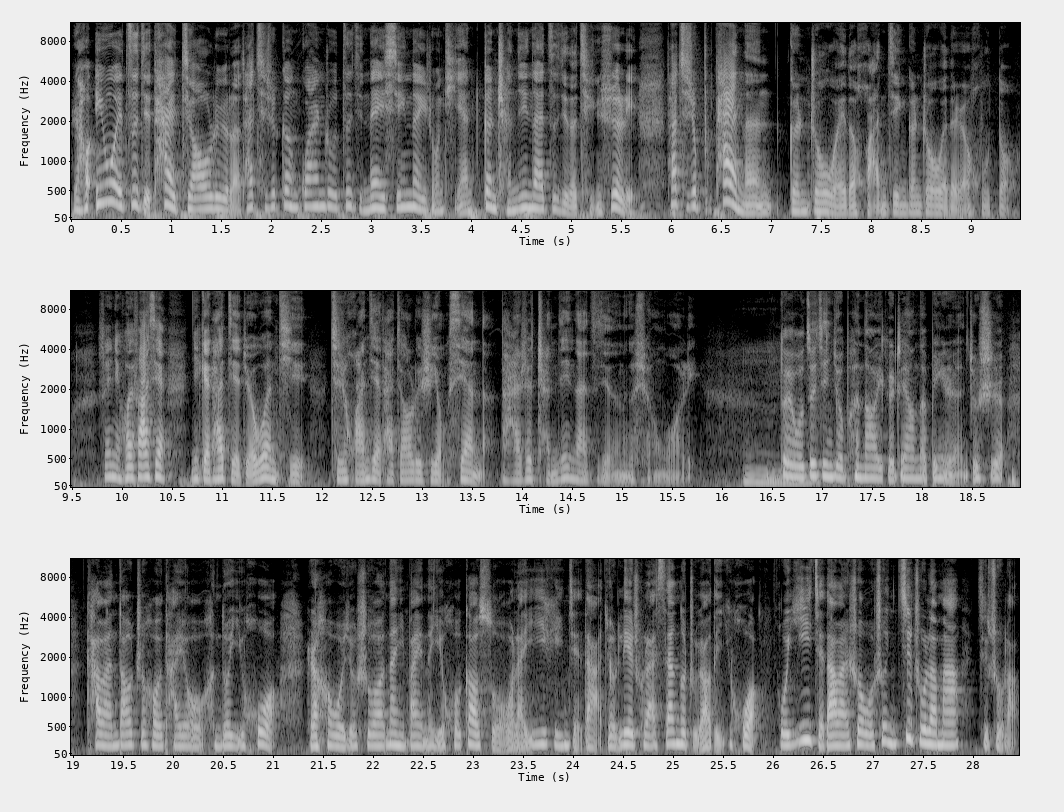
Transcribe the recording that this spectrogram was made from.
然后因为自己太焦虑了，他其实更关注自己内心的一种体验，更沉浸在自己的情绪里，他其实不太能跟周围的环境、跟周围的人互动，所以你会发现，你给他解决问题，其实缓解他焦虑是有限的，他还是沉浸在自己的那个漩涡里。嗯对我最近就碰到一个这样的病人，就是开完刀之后他有很多疑惑，然后我就说，那你把你的疑惑告诉我，我来一一给你解答，就列出来三个主要的疑惑，我一一解答完说，我说你记住了吗？记住了。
